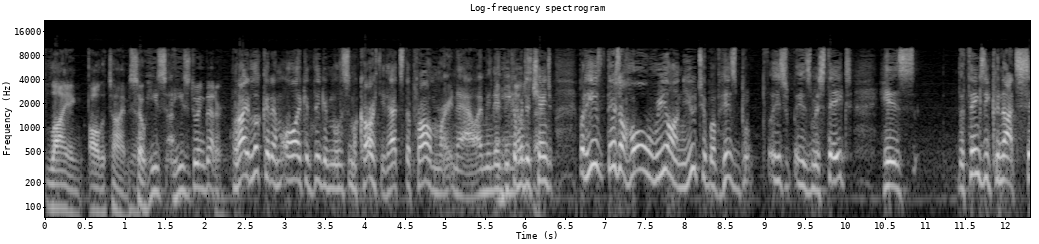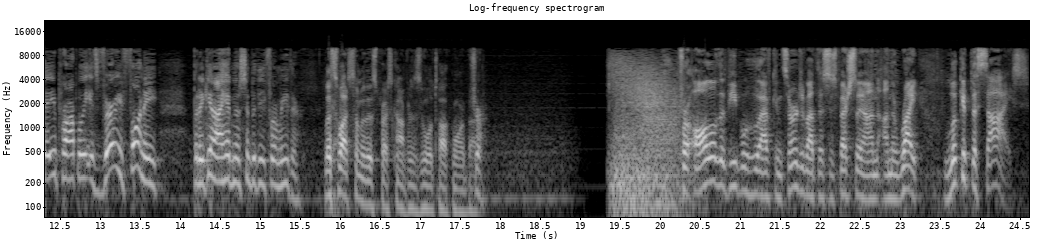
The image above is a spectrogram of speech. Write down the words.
lying all the time. So he's he's doing better. When I look at him, all I can think of Melissa McCarthy. That's the problem right now. I mean, they've And he become knows interchangeable. But he's, there's a whole reel on YouTube of his, his, his mistakes, his, the things he could not say properly. It's very funny, but again, I have no sympathy for him either. Let's watch some of those press conferences and we'll talk more about Sure. it. for all of the people who have concerns about this, especially on, on the right, look at the size.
